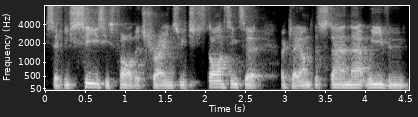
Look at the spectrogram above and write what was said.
So he sees his father train. So he's starting to, okay, understand that. We even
